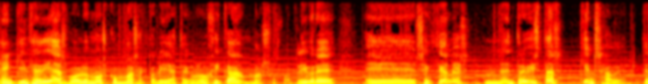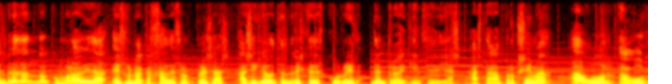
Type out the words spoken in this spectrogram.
En 15 días volvemos con más actualidad tecnológica, más software libre, eh, secciones, mm, entrevistas, quién sabe. Enredando, como la vida, es una caja de sorpresas, así que lo tendréis que descubrir dentro de 15 días. Hasta la próxima, Agur. Agur.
